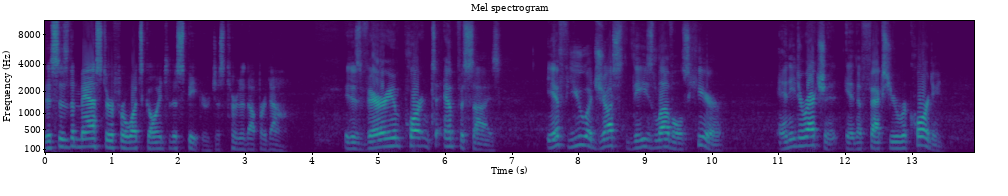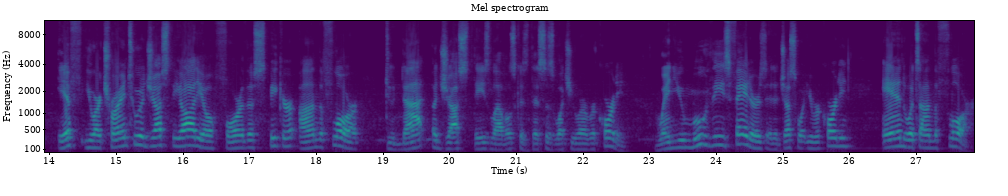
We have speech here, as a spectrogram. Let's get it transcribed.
This is the master for what's going to the speaker. Just turn it up or down. It is very important to emphasize if you adjust these levels here, any direction, it affects your recording. If you are trying to adjust the audio for the speaker on the floor, do not adjust these levels because this is what you are recording. When you move these faders, it adjusts what you're recording and what's on the floor.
